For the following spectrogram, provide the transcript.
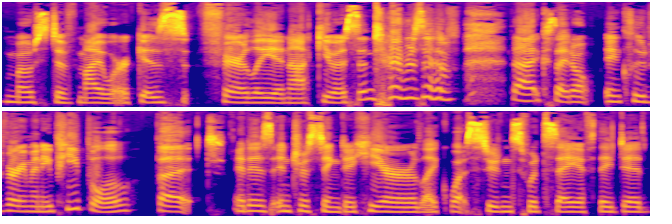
most of my work is fairly innocuous in terms of that because I don't include very many people, but it is interesting to hear like what students would say if they did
